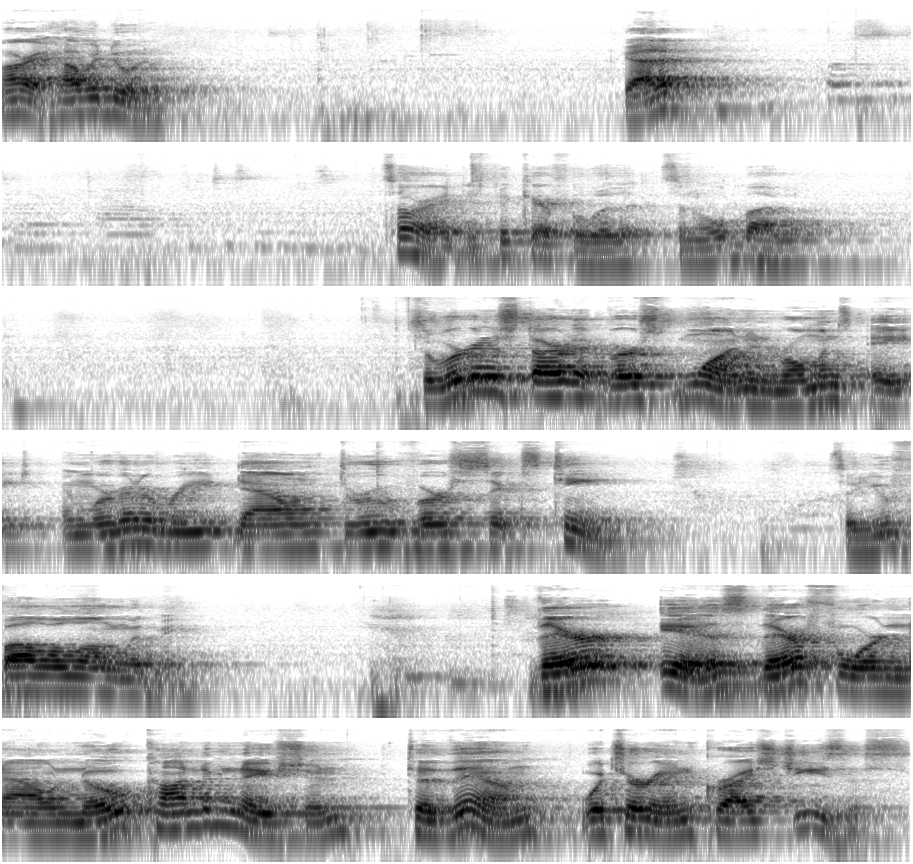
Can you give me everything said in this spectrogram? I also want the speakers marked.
Speaker 1: All right, how are we doing? Got it? It's all right. Just be careful with it. It's an old Bible. So we're going to start at verse 1 in Romans 8, and we're going to read down through verse 16. So you follow along with me. There is, therefore, now no condemnation to them which are in Christ Jesus,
